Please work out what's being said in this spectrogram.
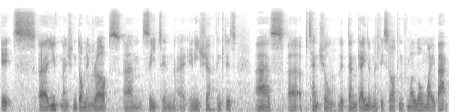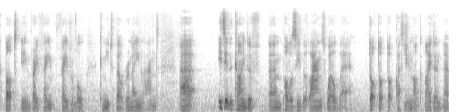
it's, uh, you've mentioned Dominic Raab's um, seat in, uh, in Esher, I think it is, as uh, a potential Lib Dem gain, admittedly starting from a long way back, but in very fa- favourable commuter belt Remain land. Uh, is it the kind of um, policy that lands well there? Dot, dot, dot, question mark. I don't know.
